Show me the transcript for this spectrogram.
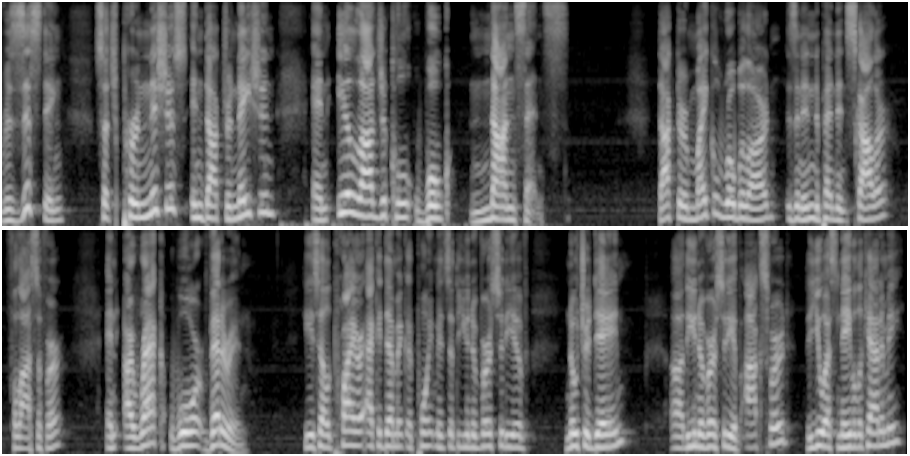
resisting such pernicious indoctrination and illogical woke nonsense. Dr. Michael Robillard is an independent scholar, philosopher, and Iraq war veteran. He has held prior academic appointments at the University of Notre Dame, uh, the University of Oxford, the U.S. Naval Academy.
